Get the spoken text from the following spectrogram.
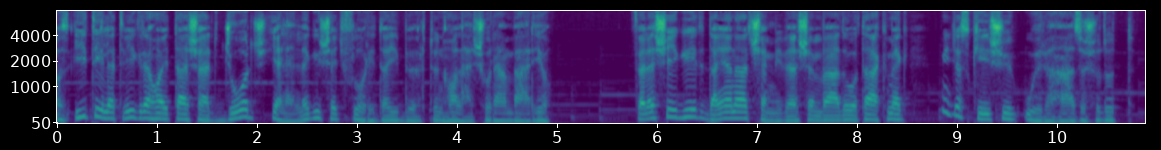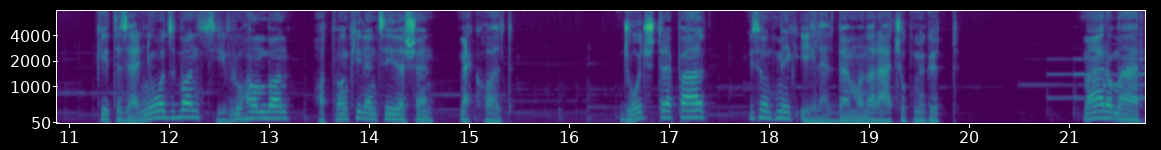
Az ítélet végrehajtását George jelenleg is egy floridai börtön halál során várja. Feleségét, Diana-t semmivel sem vádolták meg, így az később újra házasodott. 2008-ban szívrohamban, 69 évesen meghalt. George Trepal viszont még életben van a rácsok mögött. Mára már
